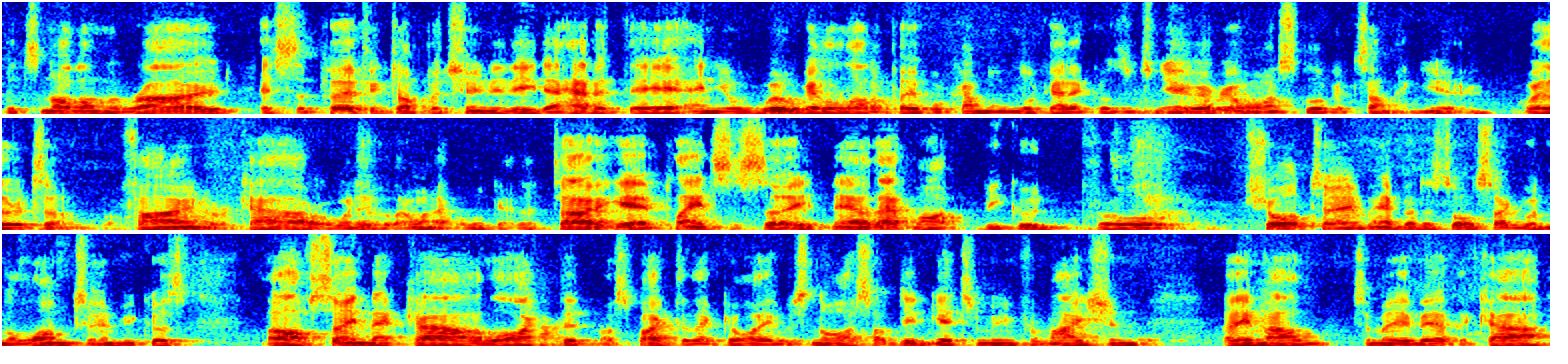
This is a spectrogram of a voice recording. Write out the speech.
It's not on the road. It's the perfect opportunity to have it there, and you will get a lot of people come and look at it because it's new. Everyone wants to look at something new, whether it's a phone or a car or whatever. They want to have a look at it. So yeah, plants the seed. Now that might be good for short term, but it's also good in the long term because I've seen that car. I liked it. I spoke to that guy. He was nice. I did get some information. Emailed to me about the car.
